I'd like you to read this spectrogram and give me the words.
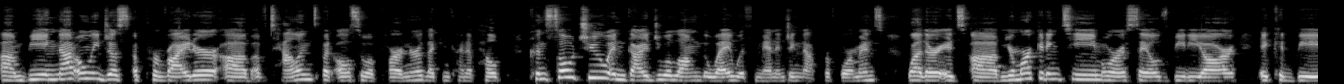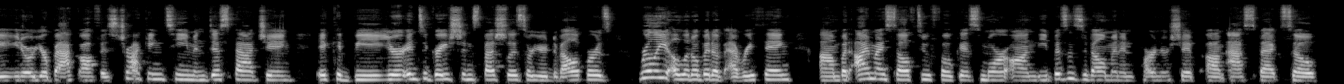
um, being not only just a provider of, of talent, but also a partner that can kind of help consult you and guide you along the way with managing that performance, whether it's um, your marketing team or a sales BDR. It could be, you know, your back office tracking team and dispatching. It could be your integration specialists or your developers, really a little bit of everything. Um, but I myself do focus more on the business development and partnership um, aspect. So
